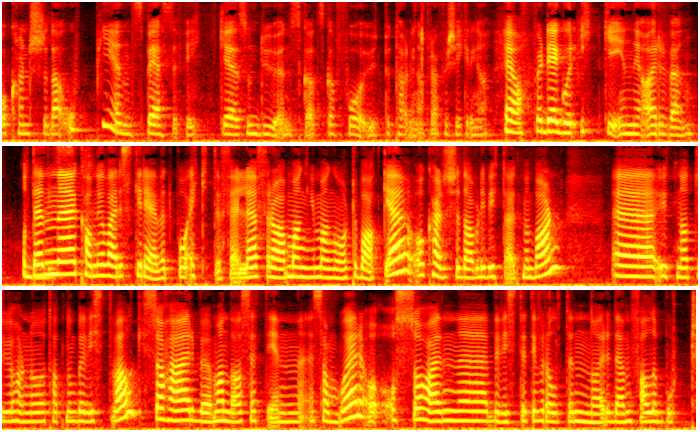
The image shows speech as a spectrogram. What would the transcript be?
og kanskje da oppgi en spesifikk eh, som du ønsker at skal få utbetalinga fra forsikringa. Ja. For det går ikke inn i arven. Og den eh, kan jo være skrevet på ektefelle fra mange, mange år tilbake, og kanskje da bli bytta ut med barn. Uh, uten at du har noe, tatt noe bevisst valg. Så her bør man da sette inn samboer, og også ha en bevissthet i forhold til når den faller bort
